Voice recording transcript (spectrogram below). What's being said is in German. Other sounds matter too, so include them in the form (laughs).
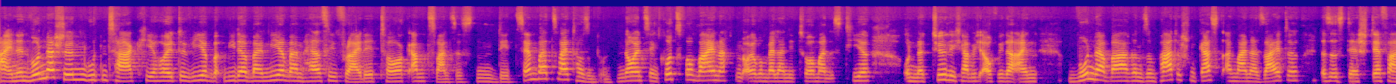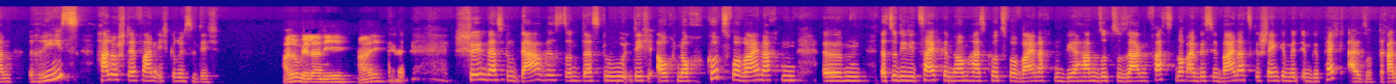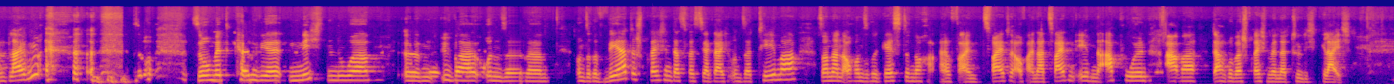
Einen wunderschönen guten Tag hier heute wieder bei mir beim Healthy Friday Talk am 20. Dezember 2019, kurz vor Weihnachten. Eure Melanie Thormann ist hier und natürlich habe ich auch wieder einen wunderbaren, sympathischen Gast an meiner Seite. Das ist der Stefan Ries. Hallo Stefan, ich grüße dich. Hallo Melanie, hi. (laughs) Schön, dass du da bist und dass du dich auch noch kurz vor Weihnachten, ähm, dass du dir die Zeit genommen hast, kurz vor Weihnachten. Wir haben sozusagen fast noch ein bisschen Weihnachtsgeschenke mit im Gepäck, also dranbleiben. (laughs) so, somit können wir nicht nur ähm, über unsere unsere Werte sprechen, das ist ja gleich unser Thema, sondern auch unsere Gäste noch auf, ein zweite, auf einer zweiten Ebene abholen. Aber darüber sprechen wir natürlich gleich.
